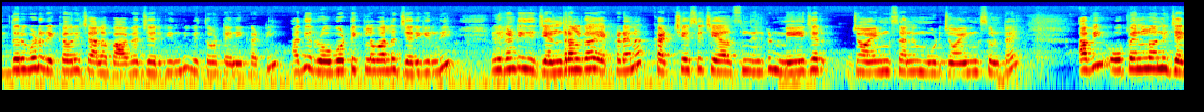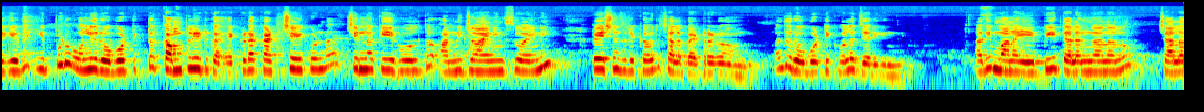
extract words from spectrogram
ఇద్దరు కూడా రికవరీ చాలా బాగా జరిగింది వితౌట్ ఎనీ కటింగ్. అది రోబోటిక్ల వల్ల జరిగింది. ఎందుకంటే ఇది జనరల్గా ఎక్కడైనా కట్ చేసి చేయాల్సింది. ఎందుకంటే మేజర్ జాయినింగ్స్ అనేవి మూడు జాయినింగ్స్ ఉంటాయి. అవి ఓపెన్లోనే జరిగేవి. ఇప్పుడు ఓన్లీ రోబోటిక్తో కంప్లీట్గా ఎక్కడ కట్ చేయకుండా చిన్న కీ హోల్తో అన్ని జాయినింగ్స్ అయినాయి. పేషెంట్స్ రికవరీ చాలా బెటర్గా ఉంది. అది రోబోటిక్ వల్ల జరిగింది. అది మన ఏపీ తెలంగాణలో చాలా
